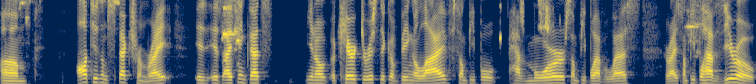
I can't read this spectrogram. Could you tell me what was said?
um, autism spectrum, right? Is is I think that's you know a characteristic of being alive. Some people have more, some people have less, right? Some people have zero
